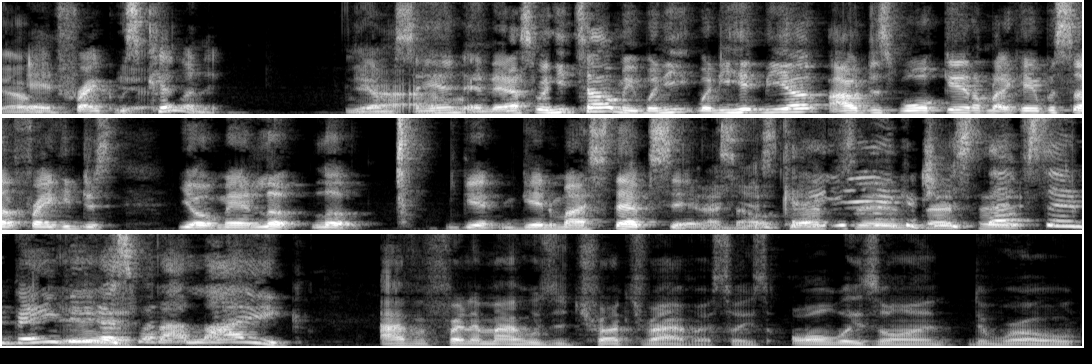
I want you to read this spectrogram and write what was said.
Yep. And Frank was yeah. killing it. You yeah, know what I'm saying? And that's what he told me when he when he hit me up. I'll just walk in. I'm like, hey, what's up, Frank? He just, yo, man, look, look, getting getting my steps in. I said, okay, yeah, in, get your steps it. in, baby. Yeah. That's what I like. I have a friend of mine who's a truck driver, so he's always on the road,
